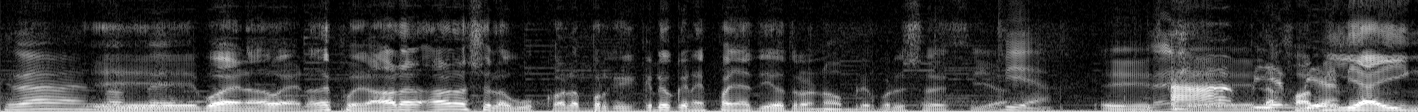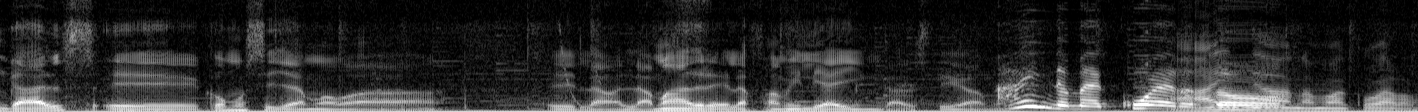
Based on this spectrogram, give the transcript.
¿Queda en Eh, dónde? bueno, bueno, después, ahora, ahora yo lo busco, ahora porque creo que en España tiene otro nombre, por eso decía. Bien. Eh, Ah, eh, bien, la bien. familia Ingalls, eh, ¿cómo se llamaba? Eh, la, la madre de la familia Ingalls, digamos. Ay, no me acuerdo. Ay, no, no me acuerdo.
